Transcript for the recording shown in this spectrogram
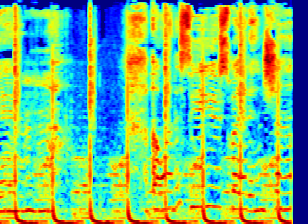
I wanna see you sweat and shine.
